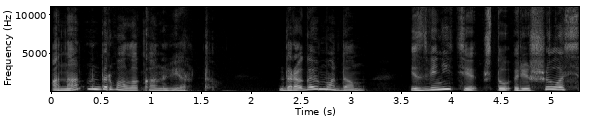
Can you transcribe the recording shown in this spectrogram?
Она надорвала конверт. «Дорогая мадам, извините, что решилась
